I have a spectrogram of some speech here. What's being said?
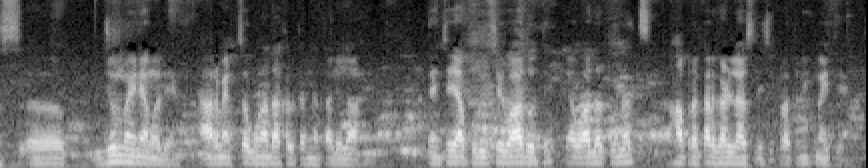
स- जून महिन्यामध्ये आरमॅकचा गुन्हा दाखल करण्यात आलेला आहे. त्यांचे यापूर्वीचे वाद होते. त्या वादातूनच हा प्रकार घडला असल्याची प्राथमिक माहिती आहे.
